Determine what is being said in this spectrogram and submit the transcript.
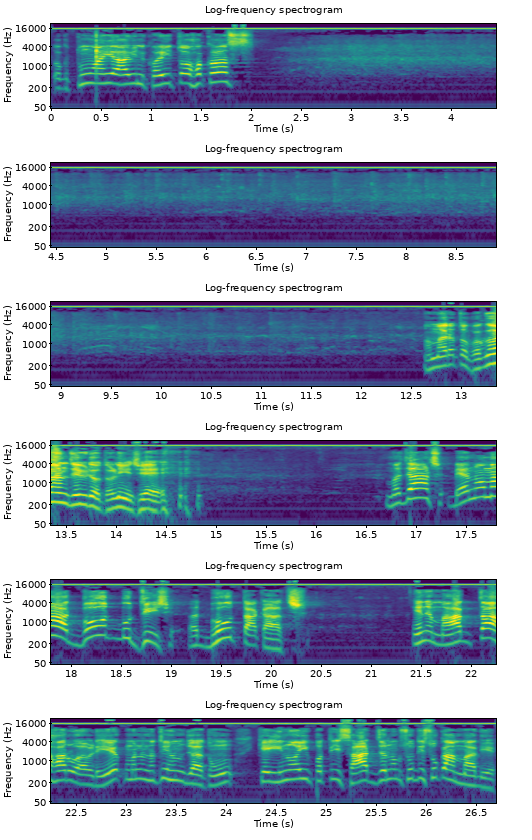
તો તું અહીંયા આવીને કહી તો હકસ. અમારે તો ભગવાન જેવડો ધણી છે. મજા છે. બહેનોમાં અદ્ભુત બુદ્ધિ છે. અદ્ભુત તાકાત છે. એને માગતા સારું આવડે. એક મને નથી સમજાતું કે એનો એ પતિ સાત જન્મ સુધી શું કામ માગે?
